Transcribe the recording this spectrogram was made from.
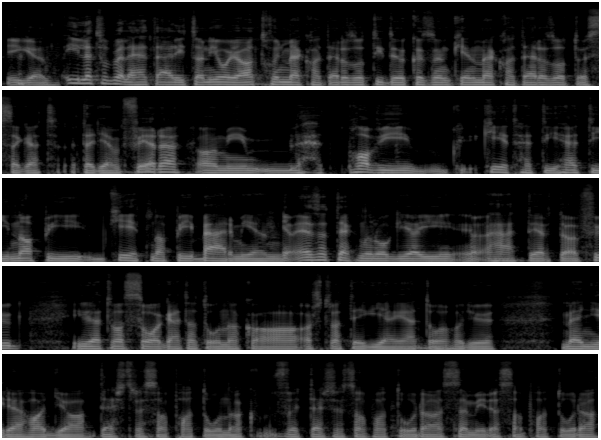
Igen. Illetve be lehet állítani olyat, hogy meghatározott időközönként meghatározott összeget tegyen félre, ami lehet havi, két heti, heti, napi, két napi, bármilyen. Ez a technológiai háttértől függ, illetve a szolgáltatónak a, a stratégiájától, hogy ő mennyire hagyja testre szabhatónak, vagy testre szabhatóra, személyre szabhatóra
